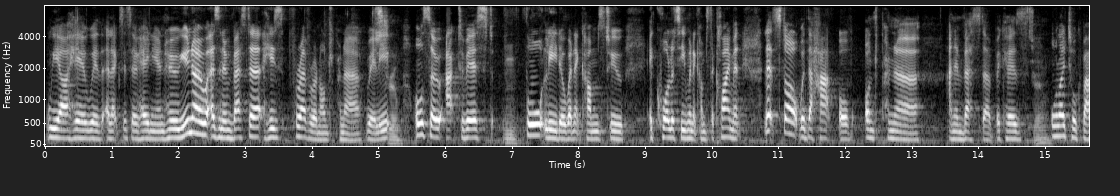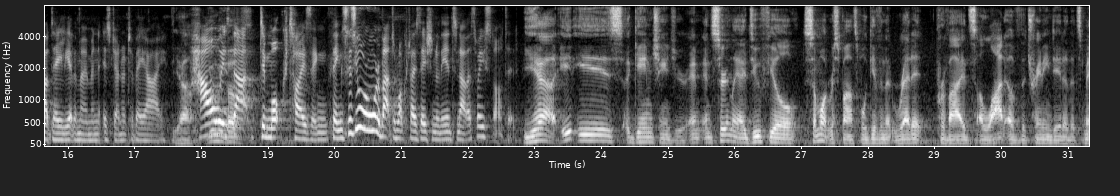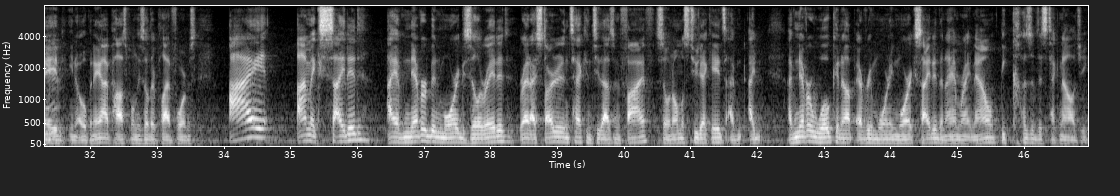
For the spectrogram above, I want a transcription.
We are here with Alexis Ohanian, who you know as an investor, he's forever an entrepreneur, really. True. Also, activist, thought leader when it comes to equality, when it comes to climate. Let's start with the hat of entrepreneur and investor, because all I talk about daily at the moment is generative AI. Yeah, How is both. that democratizing things? Because you're all about democratization of the internet. That's where you started. Yeah, it is a game changer. And, and certainly I do feel somewhat responsible given that Reddit provides a lot of the training data that's made, you know, OpenAI possible and these other platforms. I I'm excited. I have never been more exhilarated, right? I started in tech in 2005, so in almost two decades, I've I, I've never woken up every morning more excited than I am right now because of this technology.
